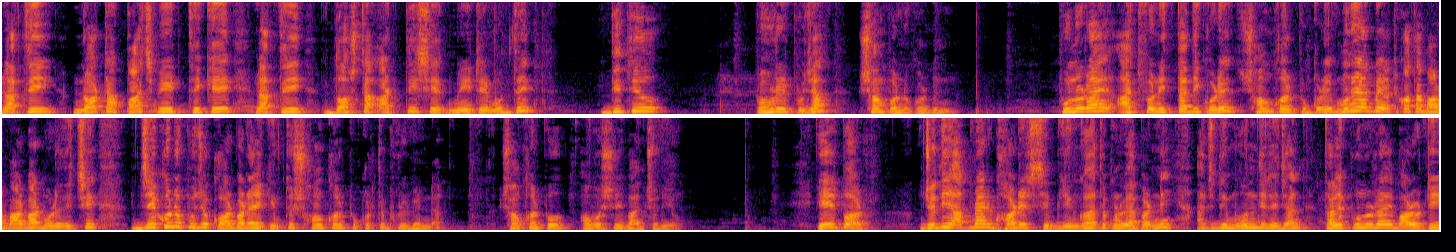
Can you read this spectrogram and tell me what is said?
রাত্রি নটা পাঁচ মিনিট থেকে রাত্রি দশটা আটত্রিশের মিনিটের মধ্যে দ্বিতীয় প্রহরের পূজা সম্পন্ন করবেন। পুনরায় আচমন ইত্যাদি করে সংকল্প করে, মনে রাখবেন, একটা কথা বার, বারবার বলে দিচ্ছি, যে কোনো পুজো করবার আগে কিন্তু সংকল্প করতে ভুলবেন না। সংকল্প অবশ্যই বাঞ্ছনীয়। এরপর, যদি আপনার ঘরের শিবলিঙ্গ হয়তো কোনো ব্যাপার নেই, আর যদি মন্দিরে যান, তাহলে পুনরায় বারোটি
